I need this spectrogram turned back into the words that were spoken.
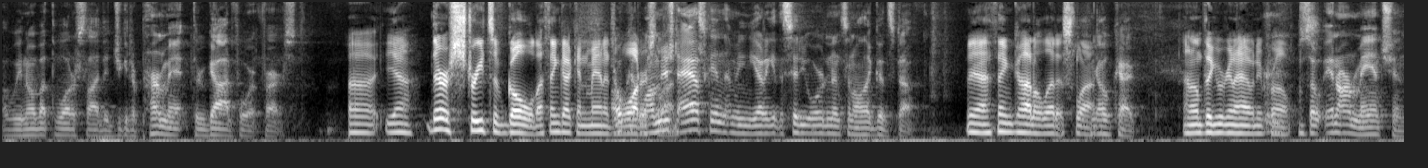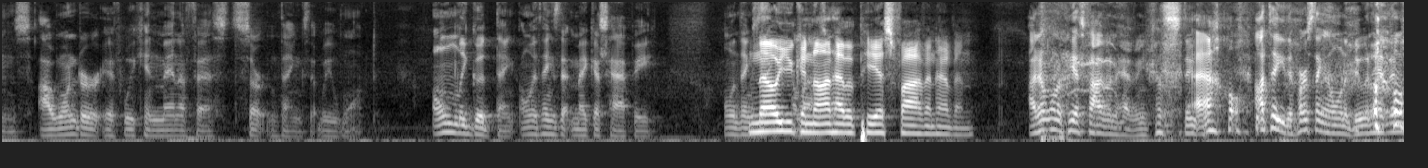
We know about the water slide. Did you get a permit through God for it first? Uh, yeah. There are streets of gold. I think I can manage a Okay, water well, I'm slide. just asking. I mean, you got to get the city ordinance and all that good stuff. yeah, I think God will let it slide. Okay. I don't think we're gonna have any problems. So in our mansions, I wonder if we can manifest certain things that we want. Only good things. Only things that make us happy. Only things. No, that you allow cannot us- have a PS5 in heaven. I don't want a PS5 in heaven. You're stupid. Ow. I'll tell you the first thing I want to do in heaven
